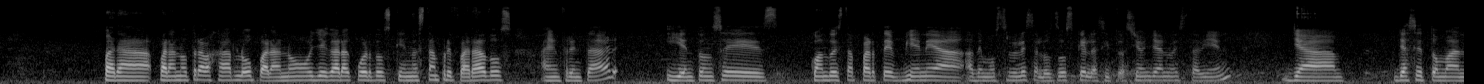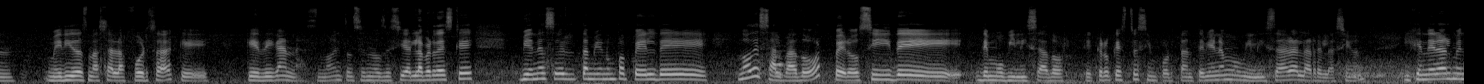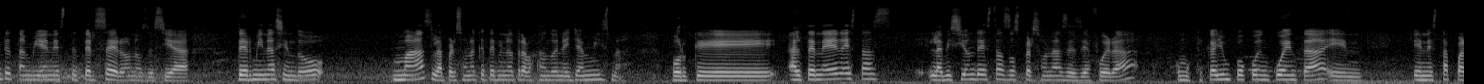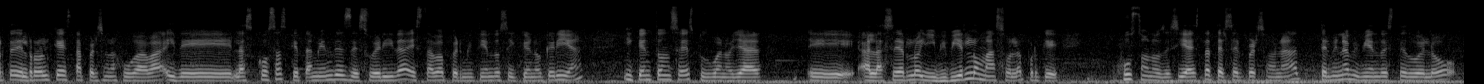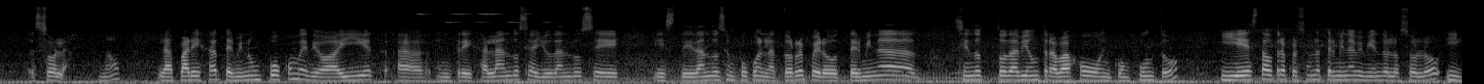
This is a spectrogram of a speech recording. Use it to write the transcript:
para, para, no trabajarlo, para no llegar a acuerdos que no están preparados a enfrentar. Y entonces cuando esta parte viene a, a demostrarles a los dos que la situación ya no está bien, ya, ya se toman medidas más a la fuerza que, que de ganas, ¿no? Entonces nos decía, la verdad es que viene a ser también un papel de, no de salvador, pero sí de, de, movilizador, que creo que esto es importante, viene a movilizar a la relación y generalmente también este tercero, nos decía, termina siendo más la persona que termina trabajando en ella misma, porque al tener estas, la visión de estas dos personas desde afuera, como que cae un poco en cuenta en en esta parte del rol que esta persona jugaba y de las cosas que también desde su herida estaba permitiéndose y que no quería y que entonces, pues bueno, ya eh, al hacerlo y vivirlo más sola, porque justo nos decía, esta tercera persona termina viviendo este duelo sola, ¿no? La pareja termina un poco medio ahí a, entre jalándose, ayudándose, este, dándose un poco en la torre, pero termina siendo todavía un trabajo en conjunto y esta otra persona termina viviéndolo solo, y,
